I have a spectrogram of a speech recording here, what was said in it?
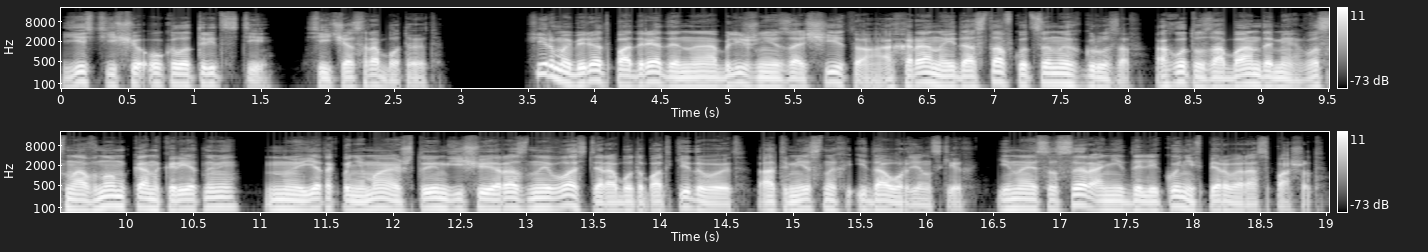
Есть еще около 30. Сейчас работают. Фирма берет подряды на ближнюю защиту, охрану и доставку ценных грузов, охоту за бандами, в основном конкретными, ну и я так понимаю, что им еще и разные власти работу подкидывают, от местных и до орденских, и на СССР они далеко не в первый раз пашут.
